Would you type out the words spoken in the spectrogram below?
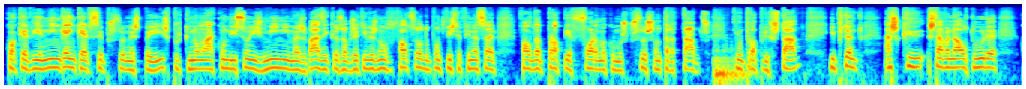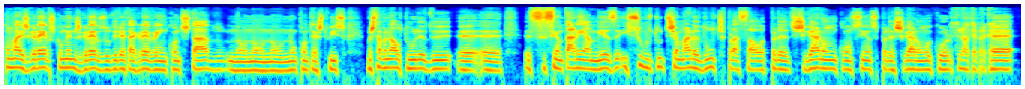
Qualquer dia ninguém quer ser professor neste país porque não há condições mínimas, básicas, objetivas. Não falo só do ponto de vista financeiro, falo da própria forma como os professores são tratados pelo próprio Estado e, portanto, acho que estava na altura, com mais greves, com menos greves, o direito à greve é incontestável Estado, não, não, não, não contesto isso, mas estava na altura de uh, uh, se sentarem à mesa e, sobretudo, chamar adultos para a sala para chegar a um consenso, para chegar a um acordo. Que nota é para quem? Uh,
